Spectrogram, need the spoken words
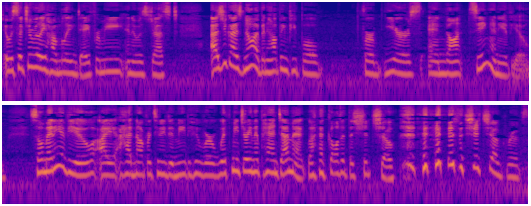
it was such a really humbling day for me. And it was just, as you guys know, I've been helping people for years and not seeing any of you. So many of you I had an opportunity to meet who were with me during the pandemic. I called it the shit show. the shit show groups.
